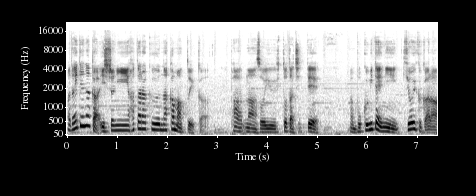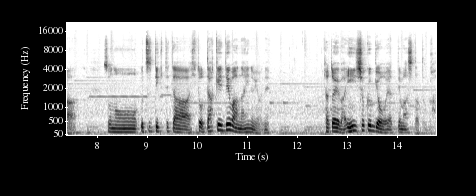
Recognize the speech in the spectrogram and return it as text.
まあ、大体なんか一緒に働く仲間というかパーまあそういう人たちって、まあ、僕みたいに教育からその移ってきてた人だけではないのよね。例えば飲食業をやってましたとか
